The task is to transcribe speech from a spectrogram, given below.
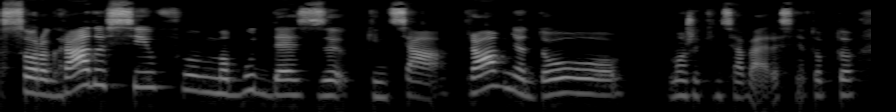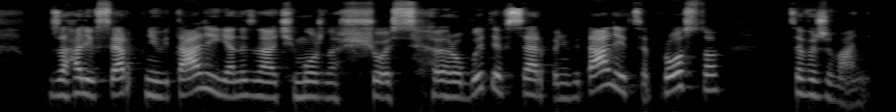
40 градусів, мабуть, десь з кінця травня до може кінця вересня. Тобто, взагалі, в серпні в Італії я не знаю, чи можна щось робити. В серпень в Італії це просто це виживання.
